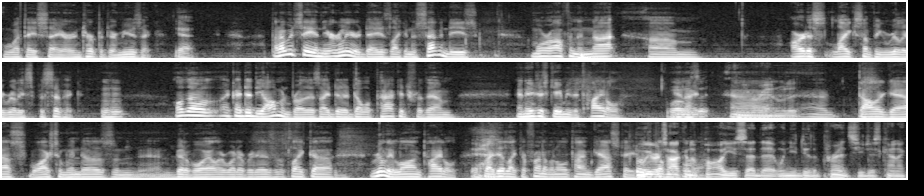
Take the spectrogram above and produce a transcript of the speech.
what they say or interpret their music. Yeah. But I would say in the earlier days, like in the 70s, more often than not, um, artists like something really, really specific. Mhm. Although, like I did the Allman Brothers, I did a double package for them, and they just gave me the title. What and was I, it? And you uh, ran with it. Uh, dollar gas, wash the windows, and, and a bit of oil or whatever it is. It was like a really long title. So I did like the front of an old time gas station. we were Double talking to. Paul. You said that when you do the prints, you just kind of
